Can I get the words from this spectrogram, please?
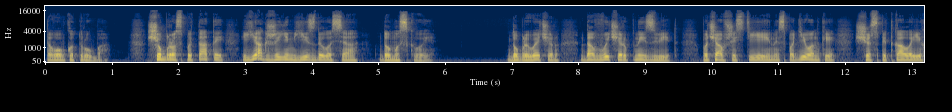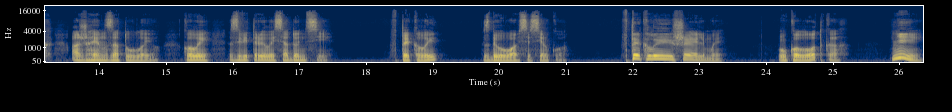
та Вовкотруба, щоб розпитати, як же їм їздилося до Москви. Добрий вечір дав вичерпний звіт, почавши з тієї несподіванки, що спіткала їх аж ген за тулою, коли звітрилися доньці. Втекли? здивувався Сірко. Втекли шельми. У колодках? Ні,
